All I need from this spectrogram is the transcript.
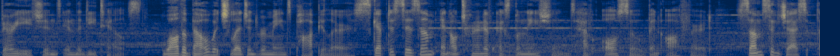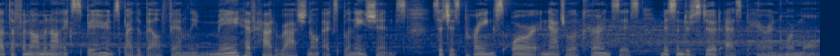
variations in the details. While the Bell Witch legend remains popular, skepticism and alternative explanations have also been offered. Some suggest that the phenomena experienced by the Bell family may have had rational explanations, such as pranks or natural occurrences misunderstood as paranormal.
